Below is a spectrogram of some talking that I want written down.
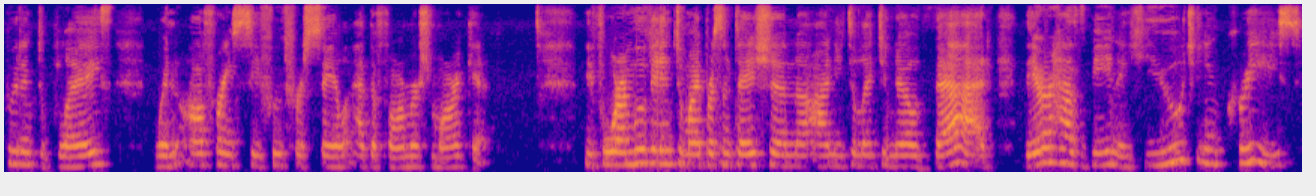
put into place when offering seafood for sale at the farmer's market. Before I move into my presentation, uh, I need to let you know that there has been a huge increase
